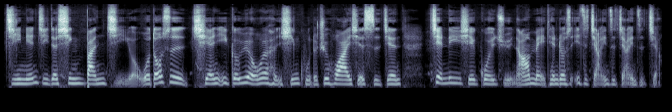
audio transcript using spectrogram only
几年级的新班级哦，我都是前一个月我会很辛苦的去花一些时间建立一些规矩，然后每天都是一直讲、一直讲、一直讲，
